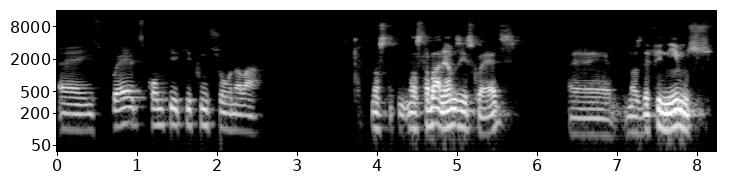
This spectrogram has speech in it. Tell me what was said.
é, em squads? Como que, que funciona lá? Nós, nós trabalhamos em squads, é, nós definimos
